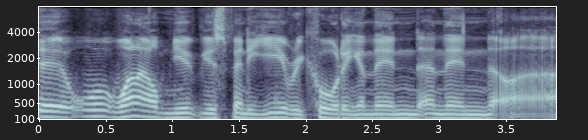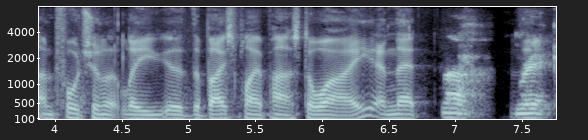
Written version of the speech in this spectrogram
The one album you, you spent a year recording, and then and then uh, unfortunately uh, the bass player passed away, and that oh, rick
